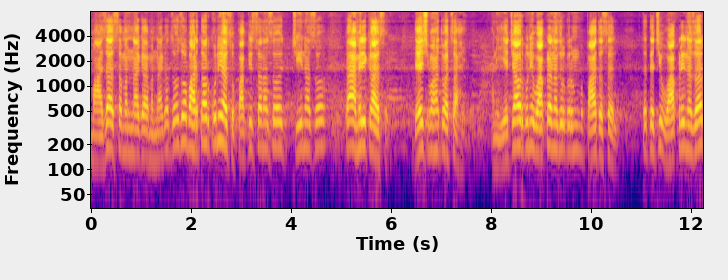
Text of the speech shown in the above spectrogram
माझं असं म्हणणं आहे का? म्हणणं आहे का जो जो भारतावर कोणी असो पाकिस्तान असो चीन असो का अमेरिका असो देश महत्त्वाचा आहे. आणि याच्यावर कोणी वाकडं नजर करून पाहत असेल तर त्याची वाकडी नजर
